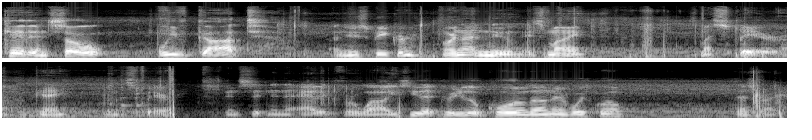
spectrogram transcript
Okay then, so we've got a new speaker, or not new, it's my, it's my spare, okay, my spare been sitting in the attic for a while. You see that pretty little coil down there, voice coil? That's right.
